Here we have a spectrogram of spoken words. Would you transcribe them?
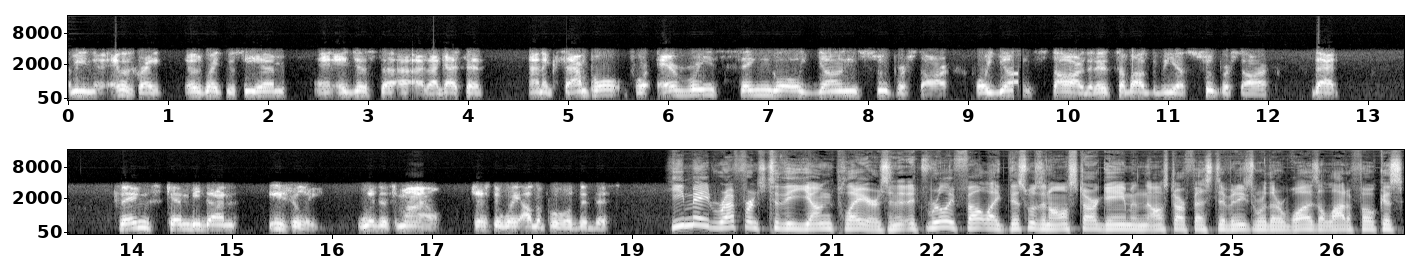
I mean, it was great. It was great to see him, and it just uh, uh like I said, an example for every single young superstar or young star that it's about to be a superstar that things can be done easily with a smile, just the way Albert Pujols did this. He made reference to the young players, and it really felt like this was an all star game and all star festivities where there was a lot of focus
